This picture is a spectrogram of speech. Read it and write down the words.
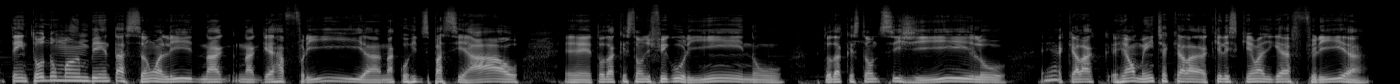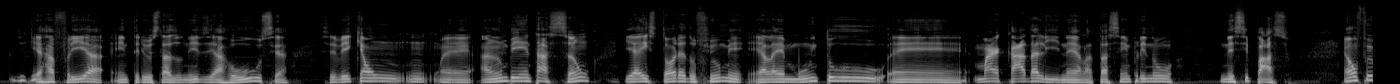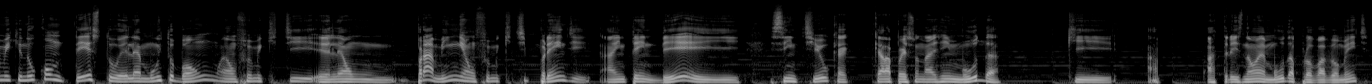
tem toda uma ambientação ali na, na Guerra Fria, na corrida espacial, é, toda a questão de figurino, toda a questão de sigilo, é aquela realmente aquela, aquele esquema de Guerra Fria, de Guerra Fria entre os Estados Unidos e a Rússia. Você vê que é um, um é, a ambientação e a história do filme ela é muito é, marcada ali, né? Ela tá sempre no, nesse passo. É um filme que no contexto ele é muito bom, é um filme que te, ele é um, para mim é um filme que te prende a entender e sentir que aquela personagem muda, que a atriz não é muda provavelmente,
